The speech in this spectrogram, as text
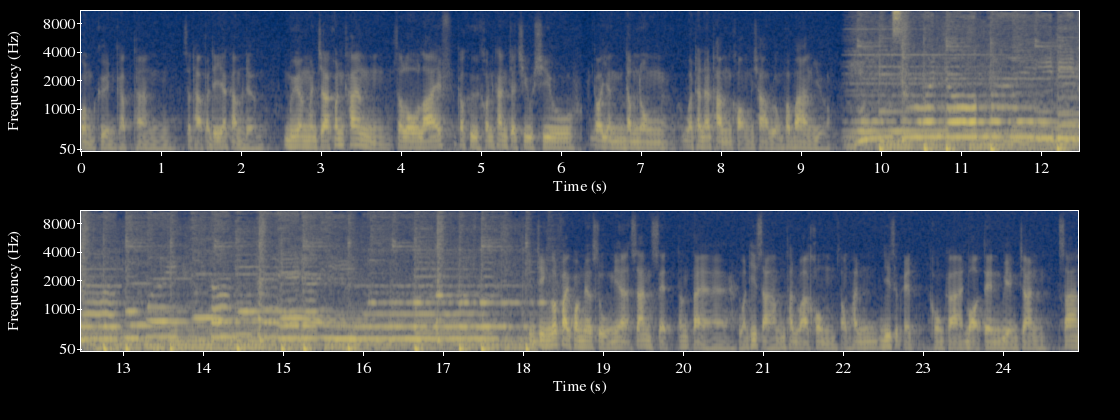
กลมกลืนกับทางสถาปัตยกรรมเดิม เมืองมันจะค่อนข้าง slow life ก็คือค่อนข้างจะชิลๆก็ยังดำรงวัฒนธรรมของชาวหลวงพระบางอยู่ รถไฟความเร็วสูงเนี่ยสร้างเสร็จตั้งแต่วันที่ 3 ธันวาคม 2021 โครงการบ่อเต็นเวียงจันทร์สร้าง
